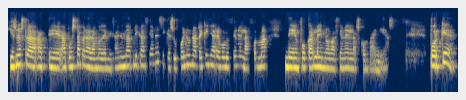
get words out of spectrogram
y es nuestra eh, apuesta para la modernización de aplicaciones y que supone una pequeña revolución en la forma de enfocar la innovación en las compañías. ¿Por qué?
